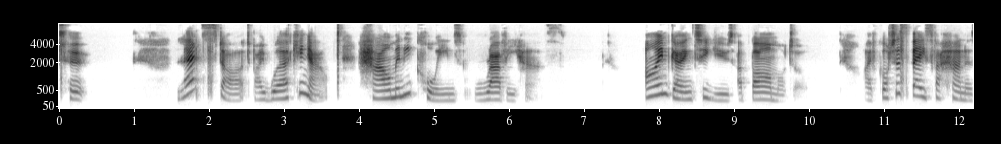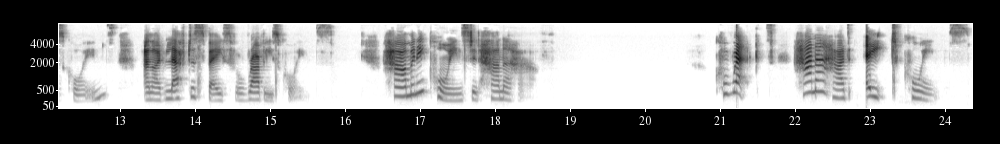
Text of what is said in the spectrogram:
2. Let's start by working out how many coins Ravi has. I'm going to use a bar model. I've got a space for Hannah's coins and I've left a space for Ravi's coins. How many coins did Hannah have? Correct. Hannah had eight coins.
